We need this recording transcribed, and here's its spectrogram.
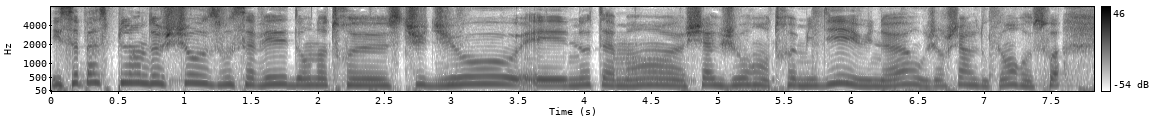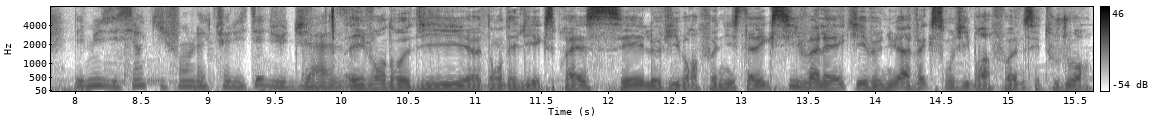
Il se passe plein de choses, vous savez, dans notre studio et notamment euh, chaque jour entre midi et une heure où Jean-Charles Doucan reçoit des musiciens qui font l'actualité du jazz. Et vendredi, euh, dans Daily Express, c'est le vibraphoniste Alexis Vallet qui est venu avec son vibraphone. C'est toujours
